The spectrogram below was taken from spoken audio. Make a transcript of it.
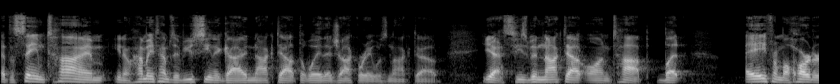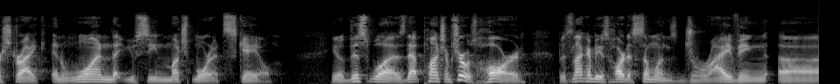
at the same time, you know, how many times have you seen a guy knocked out the way that Jacare was knocked out? Yes, he's been knocked out on top, but A, from a harder strike, and one that you've seen much more at scale. You know, this was, that punch, I'm sure it was hard, but it's not going to be as hard as someone's driving uh,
